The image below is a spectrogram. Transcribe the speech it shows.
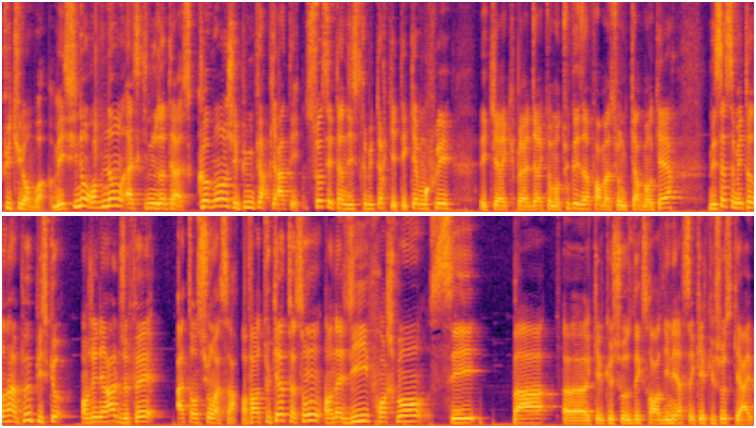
puis tu l'envoies. Mais sinon, revenons à ce qui nous intéresse. Comment j'ai pu me faire pirater? Soit c'est un distributeur qui était camouflé et qui récupérait directement toutes les informations de carte bancaire, mais ça, ça m'étonnerait un peu puisque en général, je fais attention à ça. Enfin, en tout cas, de toute façon, en Asie, franchement, c'est pas euh, quelque chose d'extraordinaire, c'est quelque chose qui arrive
